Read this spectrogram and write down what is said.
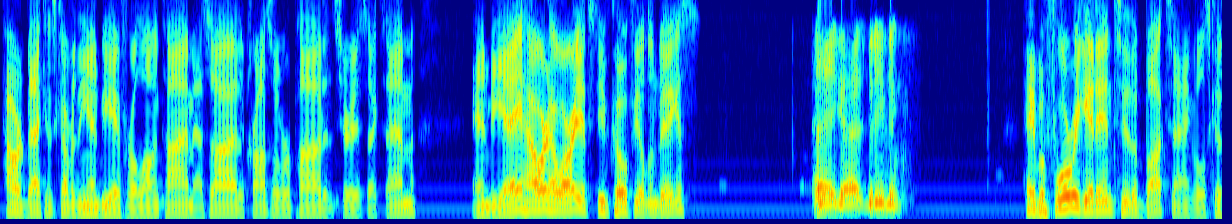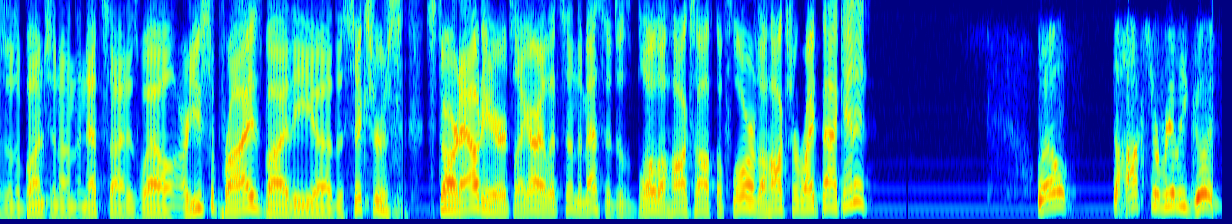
Howard Beck has covered the NBA for a long time. SI, the crossover pod, and Sirius XM NBA. Howard, how are you? It's Steve Cofield in Vegas. Hey guys, good evening. Hey, before we get into the Bucks angles, because there's a bunch and on the net side as well, are you surprised by the uh, the Sixers start out here? It's like, all right, let's send the message. Let's blow the Hawks off the floor. The Hawks are right back in it. Well, the Hawks are really good.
